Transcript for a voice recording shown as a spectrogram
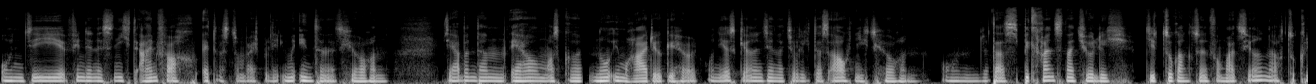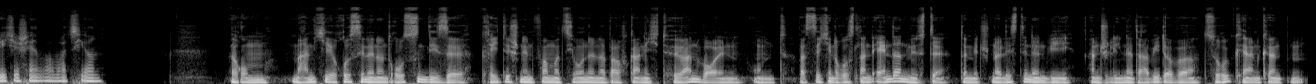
und die finden es nicht einfach, etwas zum Beispiel im Internet hören. Sie haben dann eher Moskau nur im Radio gehört und jetzt können sie natürlich das auch nicht hören. Und das begrenzt natürlich den Zugang zu Informationen, auch zu kritischer Information. Warum manche Russinnen und Russen diese kritischen Informationen aber auch gar nicht hören wollen und was sich in Russland ändern müsste, damit Journalistinnen wie Angelina Davidova zurückkehren könnten.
